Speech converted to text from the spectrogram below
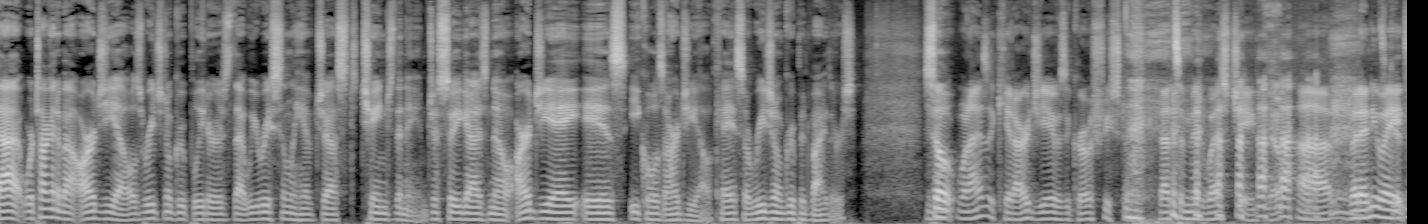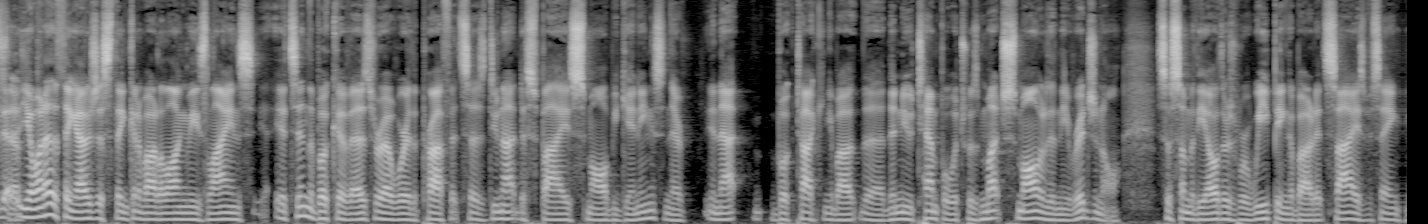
that we're talking about RGLs, regional group leaders, that we recently have just changed the name. Just so you guys know, RGA is equals RGL. Okay, so regional group advisors. You So know, when I was a kid, RGA was a grocery store. That's a Midwest chain. Uh, but anyway, good you know, one other thing I was just thinking about along these lines, it's in the book of Ezra where the prophet says, "Do not despise small beginnings," and they're in that book talking about the the new temple, which was much smaller than the original. So some of the elders were weeping about its size, but saying.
